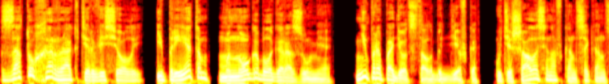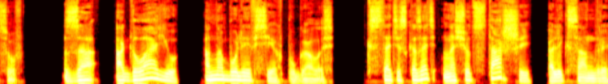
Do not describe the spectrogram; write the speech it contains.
Зато характер веселый, и при этом много благоразумия. Не пропадет, стала быть, девка. Утешалась она в конце концов. За Аглаю она более всех пугалась. Кстати сказать, насчет старшей Александры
